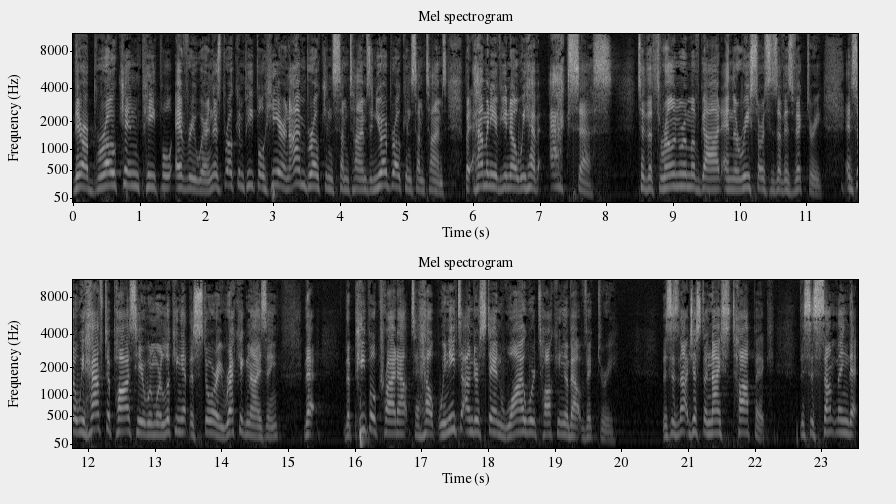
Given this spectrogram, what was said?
There are broken people everywhere, and there's broken people here, and I'm broken sometimes, and you're broken sometimes. But how many of you know we have access? to the throne room of God and the resources of his victory. And so we have to pause here when we're looking at the story, recognizing that the people cried out to help. We need to understand why we're talking about victory. This is not just a nice topic. This is something that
